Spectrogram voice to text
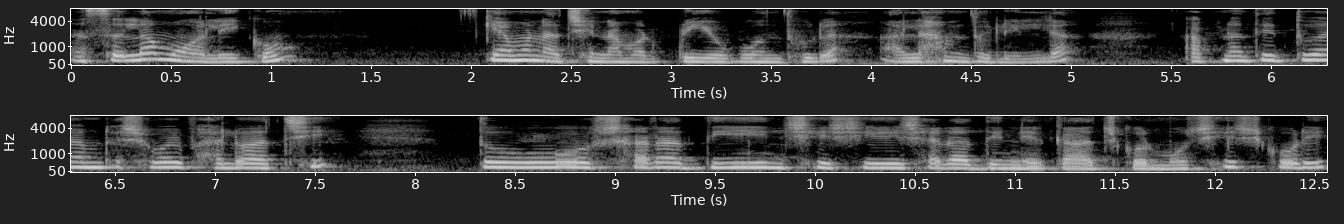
আসসালামু আলাইকুম। কেমন আছেন আমার প্রিয় বন্ধুরা? আলহামদুলিল্লাহ। আপনাদের তো আমরা সবাই ভালো আছি। তো সারা দিন শেষে সারা দিনের কাজকর্ম শেষ করে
